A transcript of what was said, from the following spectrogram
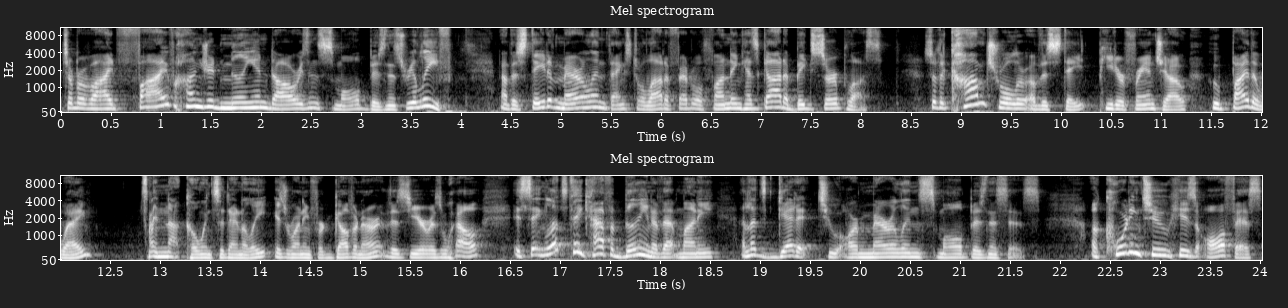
to provide $500 million in small business relief. Now, the state of Maryland, thanks to a lot of federal funding, has got a big surplus. So, the comptroller of the state, Peter Franchot, who, by the way, and not coincidentally, is running for governor this year as well, is saying, let's take half a billion of that money and let's get it to our Maryland small businesses. According to his office,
